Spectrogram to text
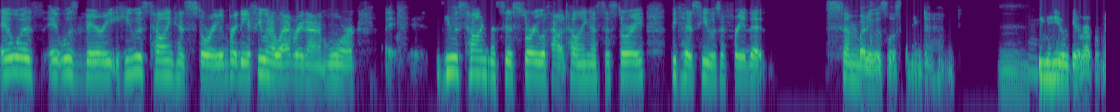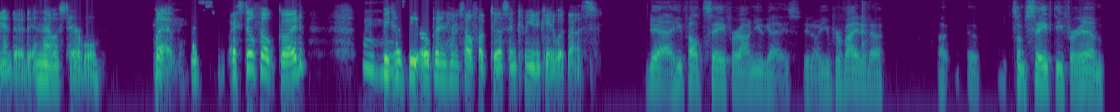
It was, it was very. He was telling his story, and Brittany, if you want to elaborate on it more, uh, he was telling us his story without telling us his story because he was afraid that somebody was listening to him Mm. and he would get reprimanded, and that was terrible. But i still felt good Mhm. because he opened himself up to us and communicated with us. Yeah, he felt safe around you guys. You know, you provided a, a, a some safety for him.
